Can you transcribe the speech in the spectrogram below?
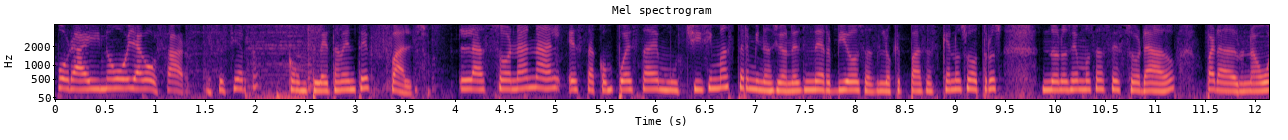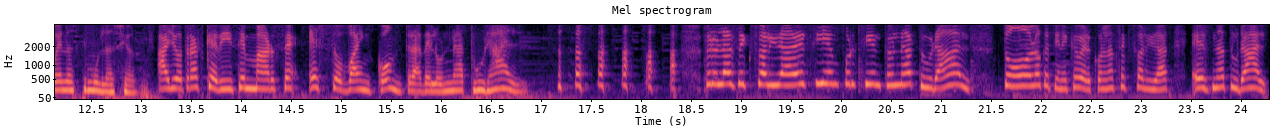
por ahí no voy a gozar. ¿Eso es cierto? Completamente falso. La zona anal está compuesta de muchísimas terminaciones nerviosas. Lo que pasa es que nosotros no nos hemos asesorado para dar una buena estimulación. Hay otras que dicen, Marce, eso va en contra de lo natural. Pero la sexualidad es 100% natural. Todo lo que tiene que ver con la sexualidad es natural,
